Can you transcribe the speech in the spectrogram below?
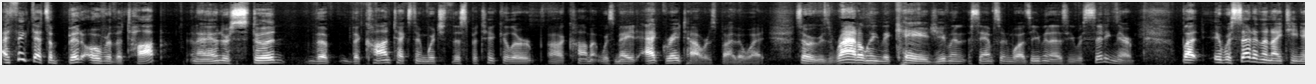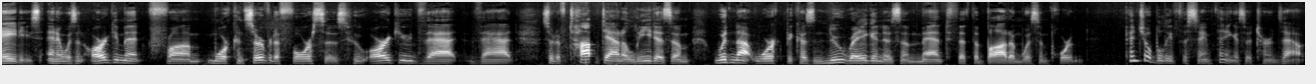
I think that's a bit over the top, and I understood the, the context in which this particular uh, comment was made at Grey Towers, by the way. So he was rattling the cage, even Sampson was, even as he was sitting there. But it was said in the 1980s, and it was an argument from more conservative forces who argued that that sort of top-down elitism would not work because new Reaganism meant that the bottom was important. Pinchot believed the same thing, as it turns out.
